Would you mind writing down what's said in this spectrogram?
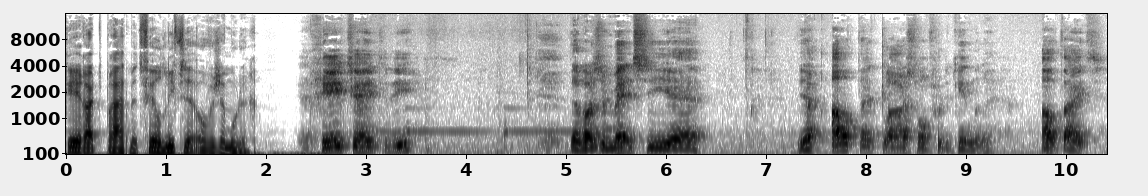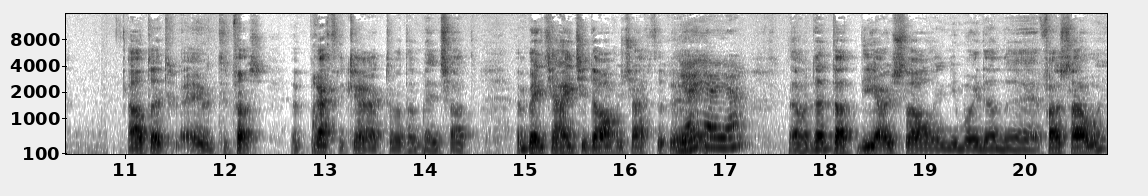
Gerard praat met veel liefde over zijn moeder. Geertje heette die. Dat was een mens die, eh, die altijd klaar stond voor de kinderen. Altijd. Altijd. eh, Het was een prachtig karakter wat dat mens had. Een beetje Heintje Davids-achtig. eh. Ja, ja, ja. Nou, dat, dat, die uitstraling die moet je dan eh, vasthouden.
